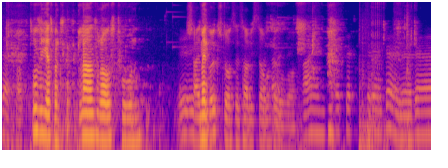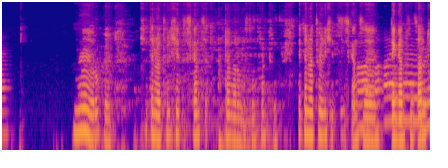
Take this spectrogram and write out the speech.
Jetzt muss ich erstmal das ganze Glas raustun. Scheiß Mein- Rückstoß, jetzt hab ich's da runtergeworfen. Ein- da, da. Ne, Ruckel. Ich hätte natürlich jetzt das ganze... Alter, warum ist denn drin? Ich hätte natürlich jetzt das ganze... Aber den ganzen Sand...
